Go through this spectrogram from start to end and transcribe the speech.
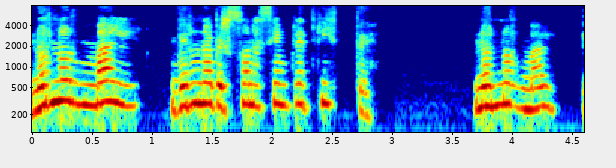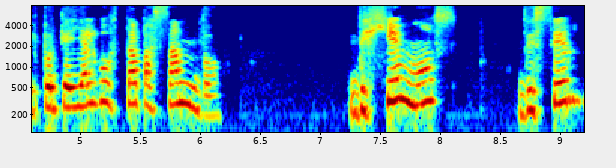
No es normal ver una persona siempre triste. No es normal. Es porque hay algo que está pasando. Dejemos de ser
